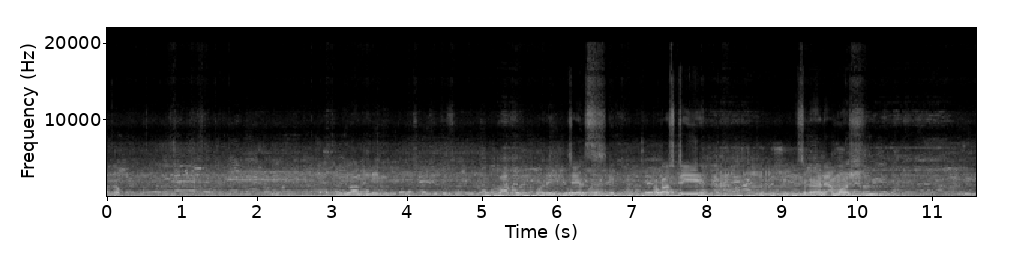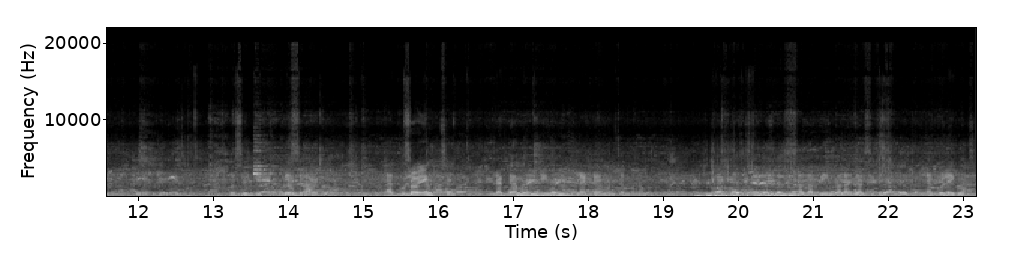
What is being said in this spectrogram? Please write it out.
অলোক জেমস সেখানে Ramos Showing. Black diamond team black diamond Chandannagar সাদা পিঙ্ক কালার জার্সিতে এক গোলে এগোচ্ছে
